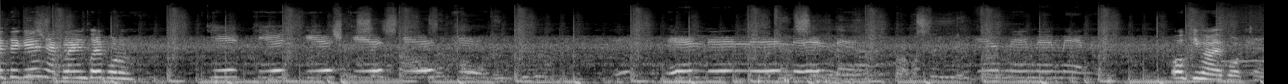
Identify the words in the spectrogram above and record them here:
পড়ুন কে থেকে? এক লাইন করে পড়ুন। কে কে কে কে কে কে এ লে লে লে লে। মে মে মে ও কীভাবে পড়ছেন?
